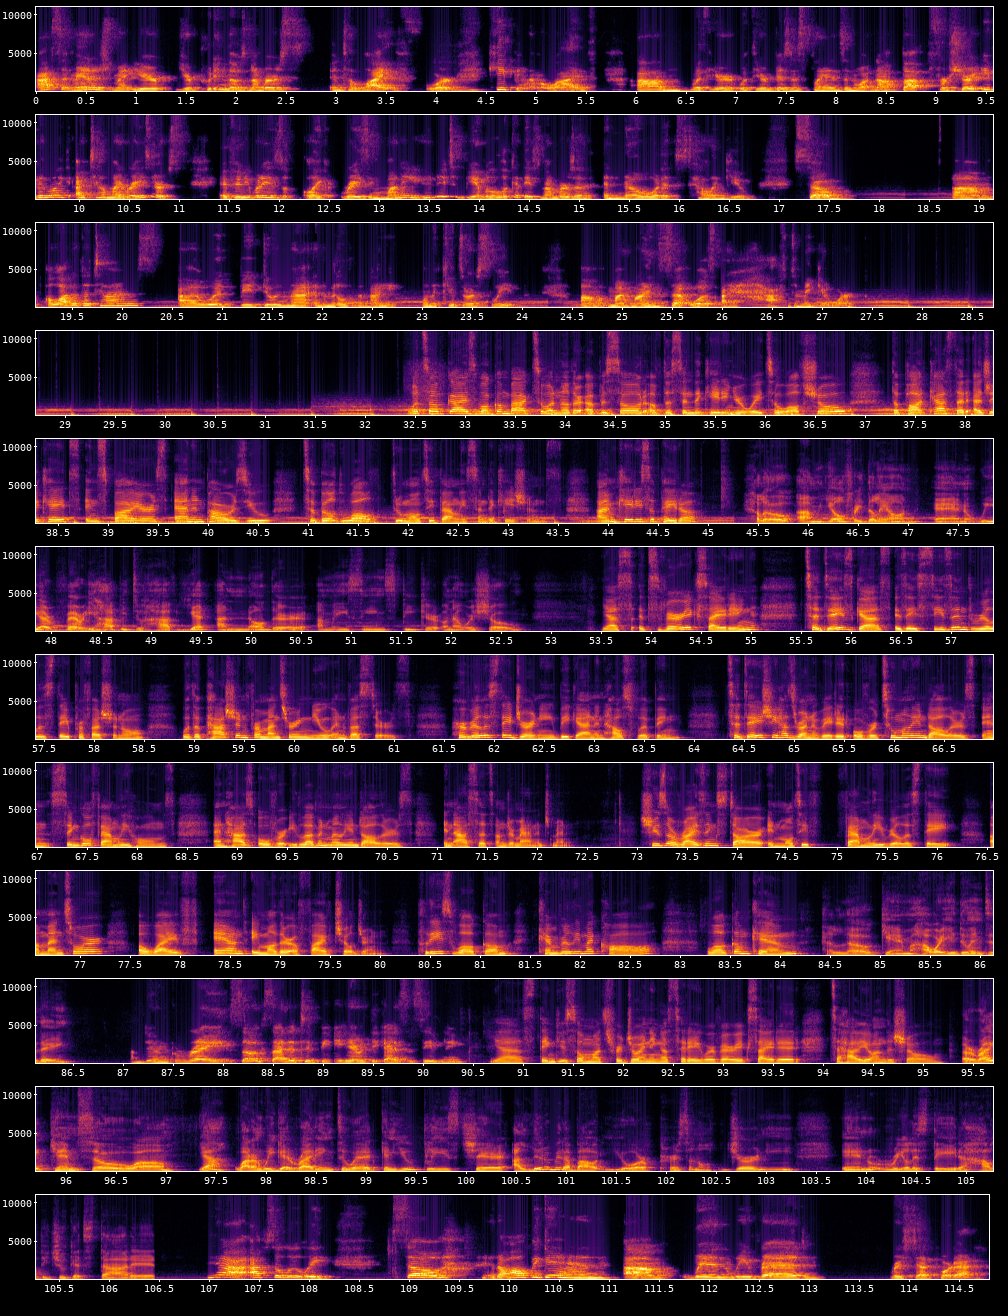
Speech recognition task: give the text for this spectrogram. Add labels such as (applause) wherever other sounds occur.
asset management, you're you're putting those numbers into life or mm-hmm. keeping them alive um, with your with your business plans and whatnot. But for sure, even like I tell my raisers, if anybody's like raising money, you need to be able to look at these numbers and, and know what it's telling you. So um, a lot of the times I would be doing that in the middle of the night when the kids are asleep. Um, my mindset was I have to make it work. What's up, guys? Welcome back to another episode of the Syndicating Your Way to Wealth show, the podcast that educates, inspires, and empowers you to build wealth through multifamily syndications. I'm Katie Cepeda. Hello, I'm Yelfrey De Leon, and we are very happy to have yet another amazing speaker on our show. Yes, it's very exciting. Today's guest is a seasoned real estate professional with a passion for mentoring new investors. Her real estate journey began in house flipping. Today, she has renovated over $2 million in single family homes and has over $11 million in assets under management. She's a rising star in multifamily real estate, a mentor, a wife, and a mother of five children. Please welcome Kimberly McCall. Welcome, Kim. Hello, Kim. How are you doing today? I'm doing great. So excited to be here with you guys this evening. Yes, thank you so much for joining us today. We're very excited to have you on the show. All right, Kim. So, uh, yeah, why don't we get right into it? Can you please share a little bit about your personal journey in real estate? How did you get started? Yeah, absolutely. So, it all began um, when we read Rich Dad Poor Dad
